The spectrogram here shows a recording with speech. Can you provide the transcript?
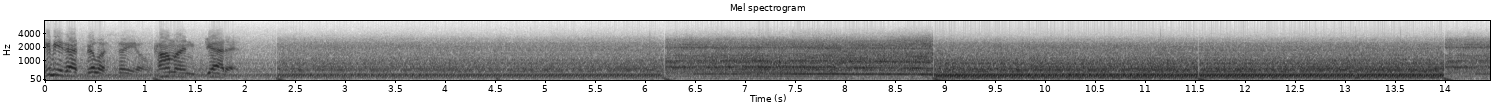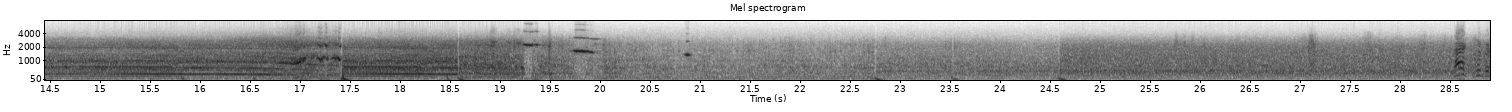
Give me that bill of sale. Come and get it. Back to the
